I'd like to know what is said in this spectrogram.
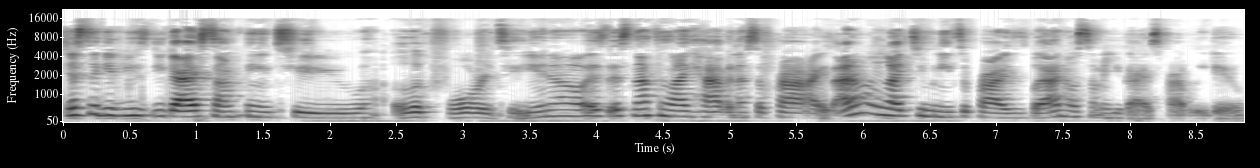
just to give you you guys something to look forward to. You know, it's it's nothing like having a surprise. I don't really like too many surprises, but I know some of you guys probably do.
